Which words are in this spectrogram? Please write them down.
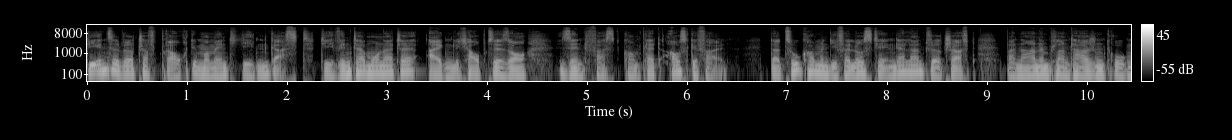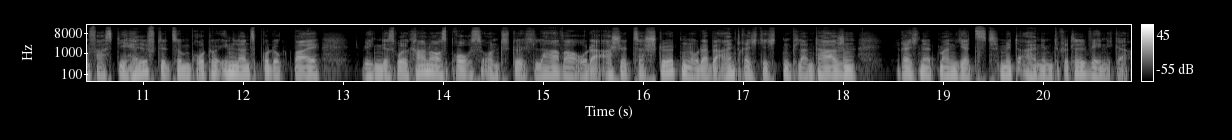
Die Inselwirtschaft braucht im Moment jeden Gast. Die Wintermonate, eigentlich Hauptsaison, sind fast komplett ausgefallen. Dazu kommen die Verluste in der Landwirtschaft. Bananenplantagen trugen fast die Hälfte zum Bruttoinlandsprodukt bei. Wegen des Vulkanausbruchs und durch Lava oder Asche zerstörten oder beeinträchtigten Plantagen rechnet man jetzt mit einem Drittel weniger.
